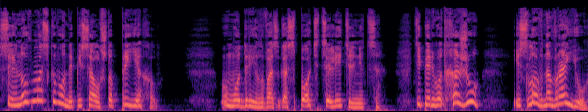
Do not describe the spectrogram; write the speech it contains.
Сыну в Москву написал, чтоб приехал. Умудрил вас Господь, целительница. Теперь вот хожу и словно в раю.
